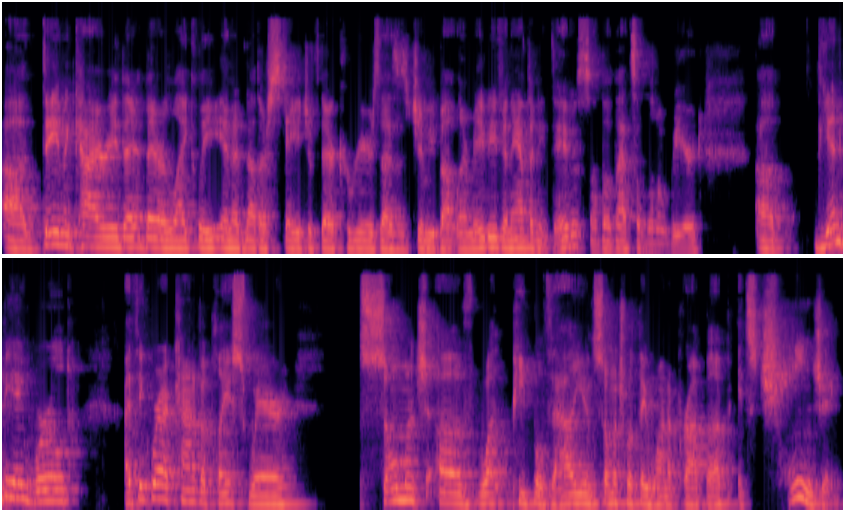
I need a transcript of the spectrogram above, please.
Uh, Dame and Kyrie, they they're likely in another stage of their careers, as is Jimmy Butler, maybe even Anthony Davis, although that's a little weird. Uh, the NBA world, I think we're at kind of a place where so much of what people value and so much what they want to prop up, it's changing.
